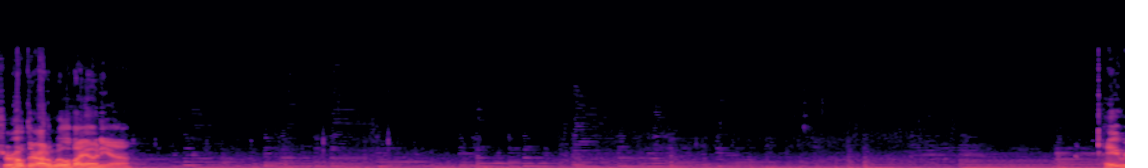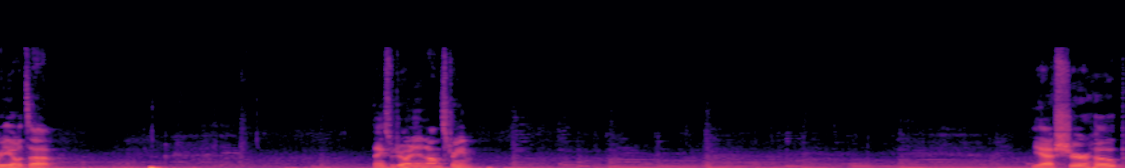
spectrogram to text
Sure hope they're out of Will of Ionia. Hey Rio, what's up? Thanks for joining in on the stream. Yeah, sure hope.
